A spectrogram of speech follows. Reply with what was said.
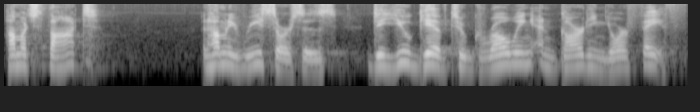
How much thought and how many resources do you give to growing and guarding your faith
